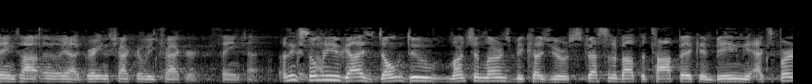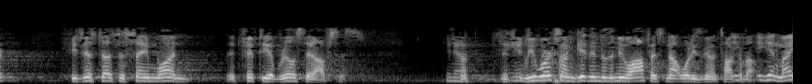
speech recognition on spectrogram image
Same time. Uh, yeah. Greatness tracker, lead tracker, same time. I think Same so many of you guys don't do lunch and learns because you're stressing about the topic and being the expert. He just does the same one at 50 real estate offices. You know, It's- we works on getting into the new office, not what he's going to talk about. Again, my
